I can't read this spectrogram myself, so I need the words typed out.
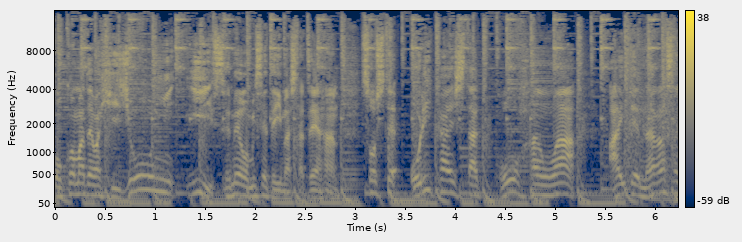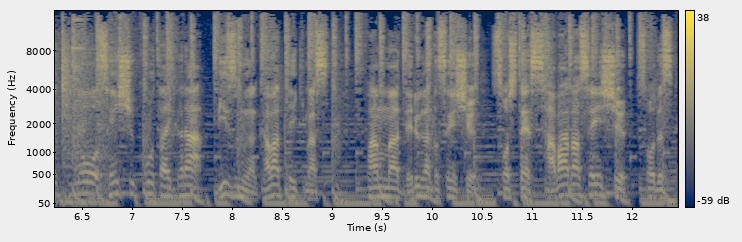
ここまでは非常にいい攻めを見せていました前半。そして折り返した後半は相手長崎の選手交代からリズムが変わっていきます。パンマ・デルガド選手そして澤田選手そうです。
